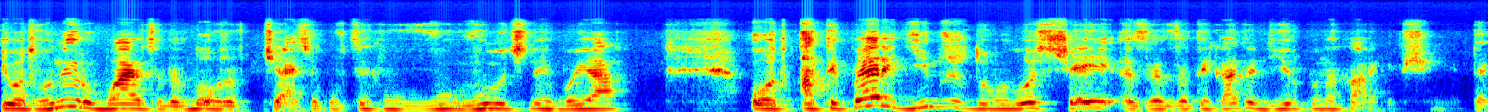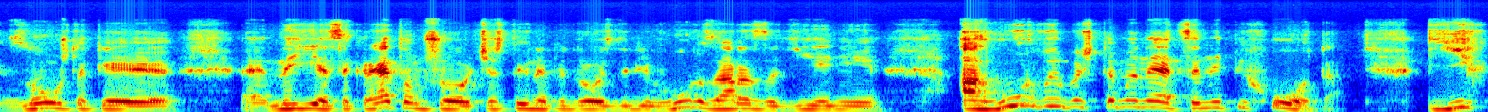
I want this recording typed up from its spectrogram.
І от вони рубаються давно вже в часіку в цих вуличних боях. От, а тепер їм же ж ще й затикати дірку на Харківщині. Так знову ж таки е, не є секретом, що частина підрозділів ГУР зараз задіяні. А ГУР, вибачте мене, це не піхота. Їх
